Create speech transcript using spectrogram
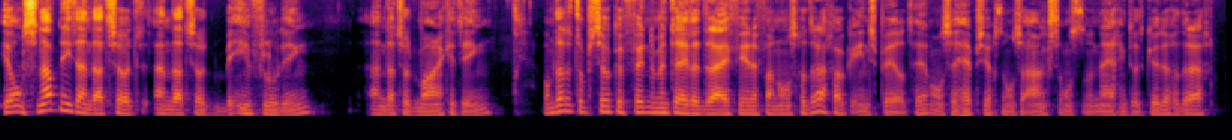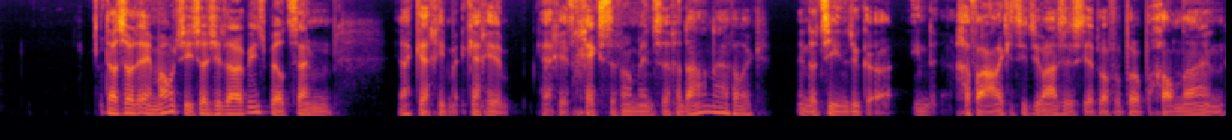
je ontsnapt niet aan dat soort, aan dat soort beïnvloeding, aan dat soort marketing, omdat het op zulke fundamentele drijfveren van ons gedrag ook inspeelt. Hè? Onze hebzucht, onze angst, onze neiging tot kuddegedrag. Dat soort emoties, als je daarop inspeelt, zijn, ja, krijg, je, krijg, je, krijg je het gekste van mensen gedaan eigenlijk. En dat zie je natuurlijk eh, in gevaarlijke situaties. Je hebt over propaganda en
